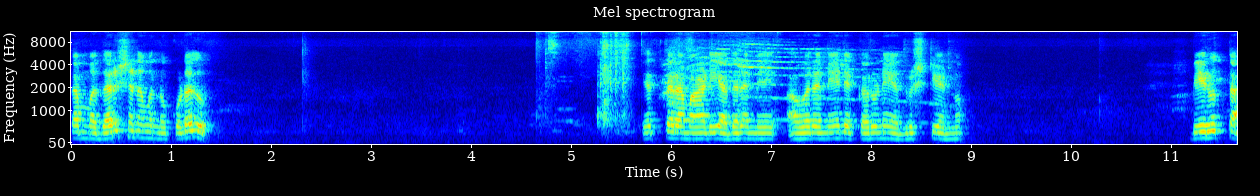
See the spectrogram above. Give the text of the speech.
ತಮ್ಮ ದರ್ಶನವನ್ನು ಕೊಡಲು ಎತ್ತರ ಮಾಡಿ ಅದರ ಮೇ, ಅವರ ಮೇಲೆ ಕರುಣೆಯ ದೃಷ್ಟಿಯನ್ನು ಬೇರುತ್ತಾ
